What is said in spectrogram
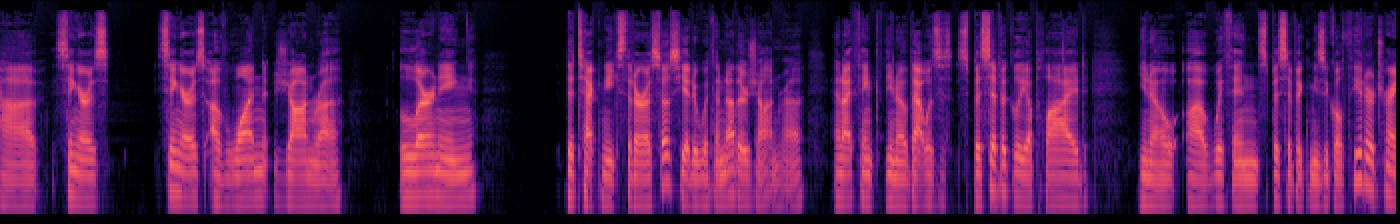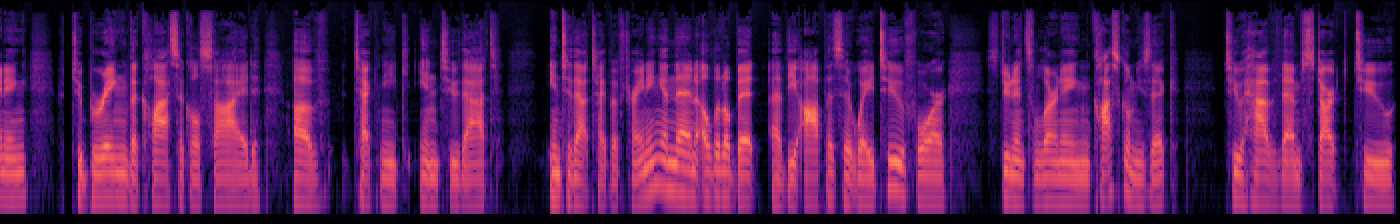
uh, singers singers of one genre learning the techniques that are associated with another genre, and I think you know that was specifically applied, you know, uh, within specific musical theater training to bring the classical side of technique into that into that type of training and then a little bit uh, the opposite way too for students learning classical music to have them start to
